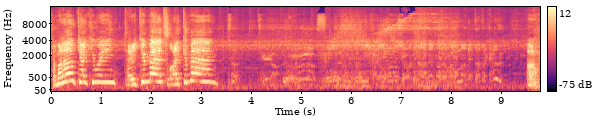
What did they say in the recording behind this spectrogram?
Come on out, Kakyoin. Take your meds like a man. Ugh,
